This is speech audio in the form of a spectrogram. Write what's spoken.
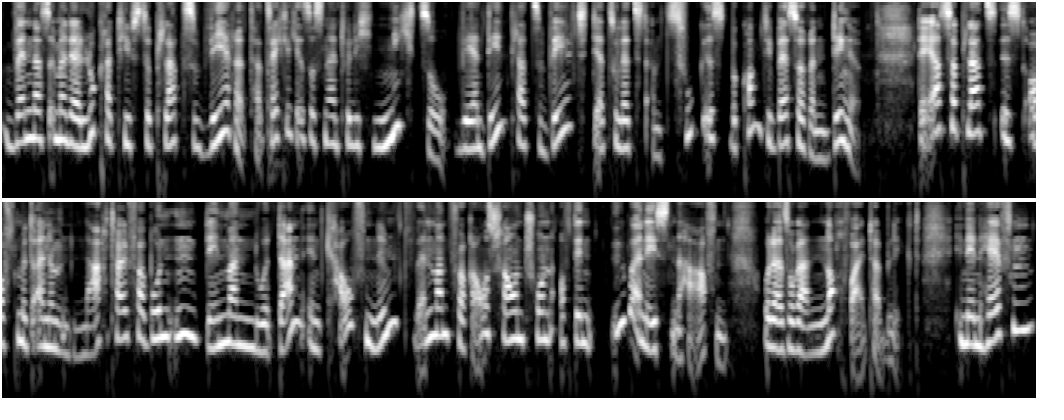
wenn das immer der lukrativste Platz wäre. Tatsächlich ist es natürlich nicht so. Wer den Platz wählt, der zuletzt am Zug ist, bekommt die besseren Dinge. Der erste Platz ist oft mit einem Nachteil verbunden, den man nur dann in Kauf nimmt, wenn man vorausschauend schon auf den übernächsten Hafen oder sogar noch weiter blickt. In den Häfen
